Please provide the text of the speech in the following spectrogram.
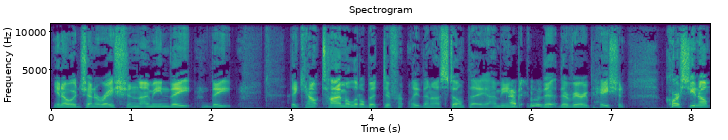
you know a generation, I mean they they they count time a little bit differently than us, don't they? I mean they're, they're very patient. Of course, you know.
